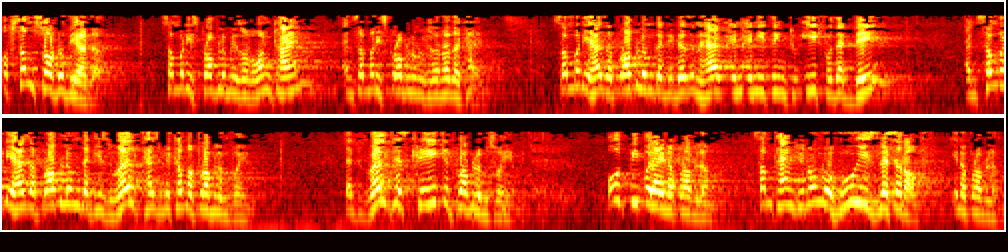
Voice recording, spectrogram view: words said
Of some sort or the other. Somebody's problem is of one kind, and somebody's problem is of another kind. Somebody has a problem that he doesn't have anything to eat for that day. And somebody has a problem that his wealth has become a problem for him. That wealth has created problems for him. Both people are in a problem. Sometimes you don't know who is lesser off in a problem.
